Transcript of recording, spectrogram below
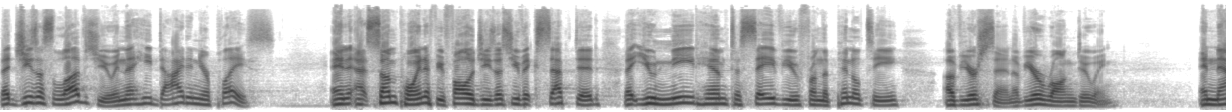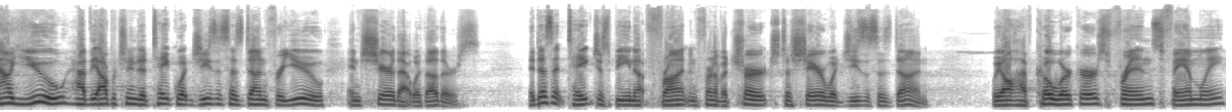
that Jesus loves you and that he died in your place. And at some point, if you follow Jesus, you've accepted that you need him to save you from the penalty of your sin, of your wrongdoing. And now you have the opportunity to take what Jesus has done for you and share that with others. It doesn't take just being up front in front of a church to share what Jesus has done. We all have coworkers, friends, family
